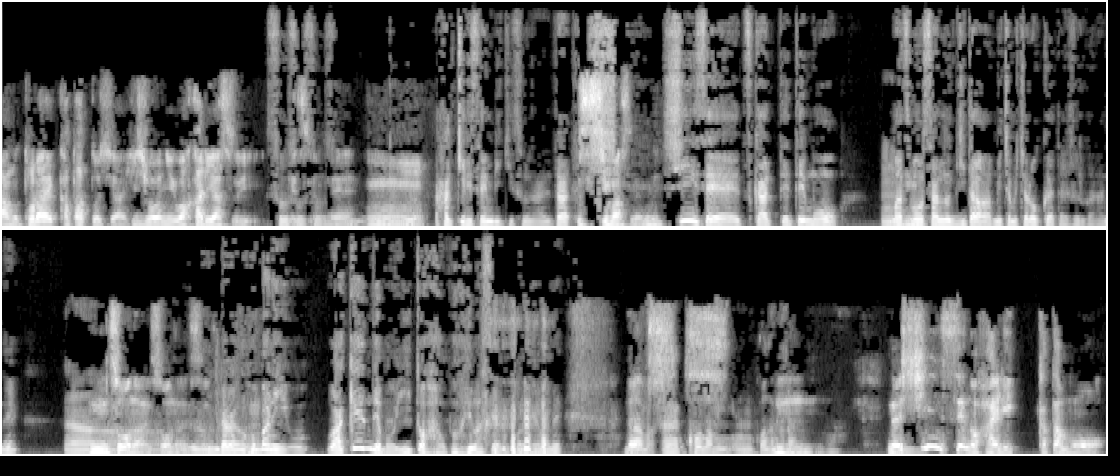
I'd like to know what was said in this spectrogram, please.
あの、捉え方としては非常に分かりやすいそうでそうそうそう、すよね。うん。はっきり線引きするのはね。しますよね。シンセ使ってても、うん松本さんのギターはめちゃめちゃロックやったりするからね。うんそうなんですそうなんですうん、だから、ほんまに分けんでもいいとは思いますよね、この辺はね。まあ、まあ好み、うん、好みか。うん。で、シンセの入り方も、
